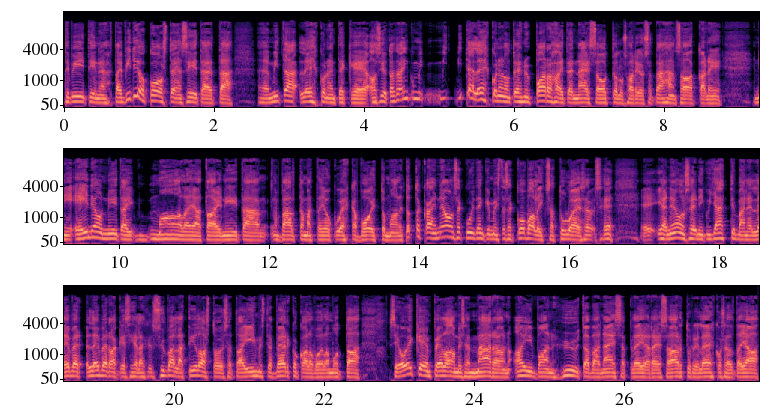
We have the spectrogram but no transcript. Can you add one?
tweetin tai videokoosteen siitä, että mitä Lehkonen tekee asioita, tai niin kuin, mitä Lehkonen on tehnyt parhaiten näissä ottelusarjoissa tähän saakka, niin, niin ei ne ole niitä maaleja tai niitä välttämättä joku ehkä voittomaali. Totta kai ne on se kuitenkin, mistä se kovaliksa tulee, se, se, ja ne on se niin kuin jättimäinen lever, leverake siellä syvällä tilastossa, tilastoissa tai ihmisten verkkokalvoilla, mutta se oikein pelaamisen määrä on aivan hyytävä näissä playereissa Arturi Lehkoselta ja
